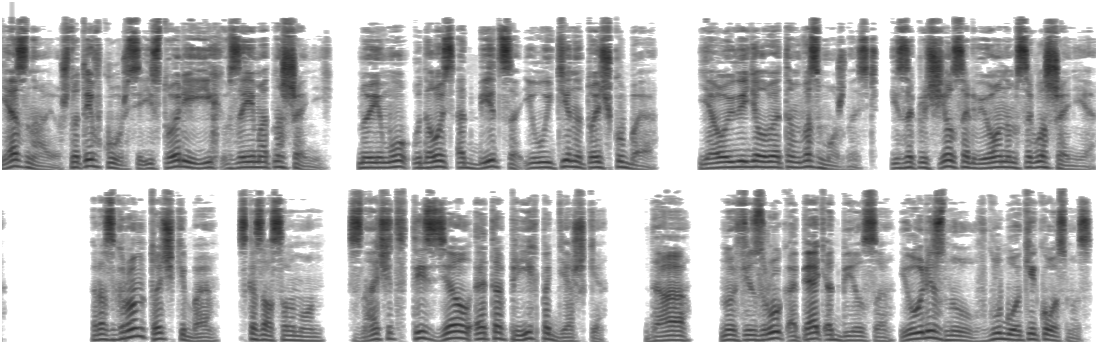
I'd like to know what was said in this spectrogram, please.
Я знаю, что ты в курсе истории их взаимоотношений, но ему удалось отбиться и уйти на точку «Б». Я увидел в этом возможность и заключил с Альвионом соглашение». «Разгром точки «Б», — сказал Соломон. «Значит, ты сделал это при их поддержке». «Да, но физрук опять отбился и улизнул в глубокий космос,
